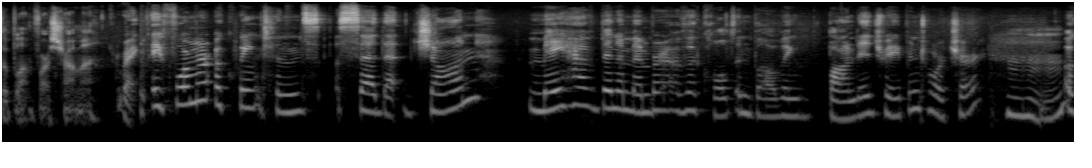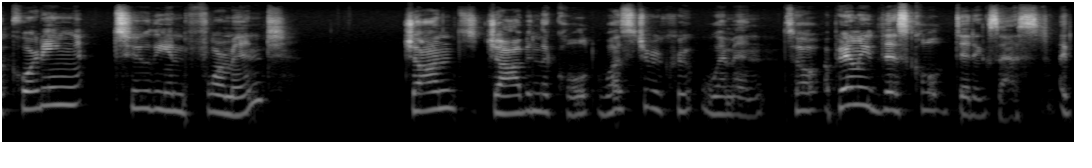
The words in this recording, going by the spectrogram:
So blunt force trauma. Right. A former acquaintance said that John may have been a member of the cult involving bondage, rape, and torture. Mm-hmm. According to the informant, John's job in the cult was to recruit women. So apparently, this cult did exist. I,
